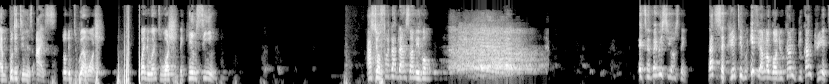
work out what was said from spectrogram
and put it in his eyes, told him to go and wash. When they went to wash, they came seeing. Has your father done some evil? It's a very serious thing. That's a creative. If you are not God, you can't you can't create.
